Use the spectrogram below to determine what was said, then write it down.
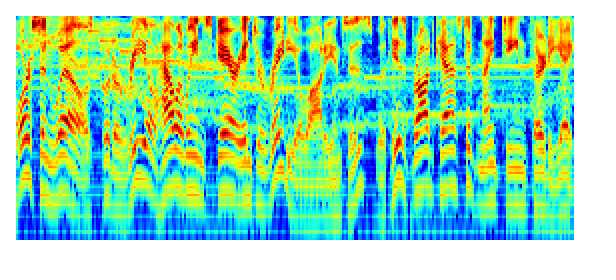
Orson Welles put a real Halloween scare into radio audiences with his broadcast of 1938.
